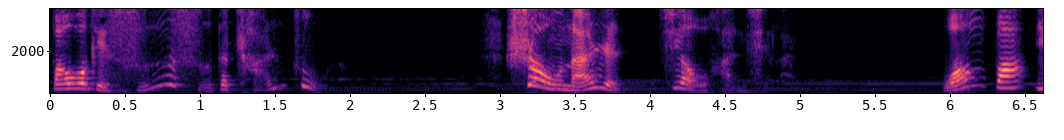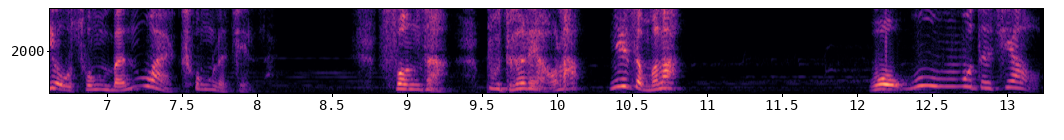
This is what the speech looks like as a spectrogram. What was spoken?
把我给死死的缠住了。瘦男人叫喊起来，王八又从门外冲了进来。疯子，不得了了，你怎么了？我呜呜的叫。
